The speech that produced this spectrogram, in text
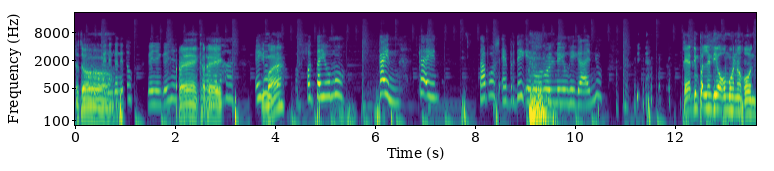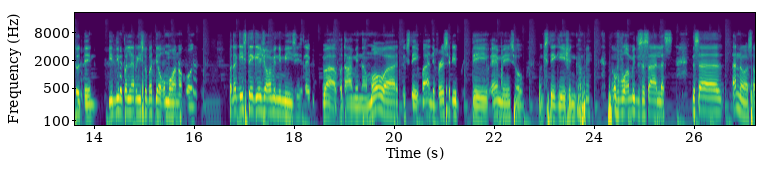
Totoo. Okay ng ganito. Ganyan, ganyan. Correct, correct. Eh, Diba? pagtayo mo, kain, kain. Tapos, everyday, i-roll nyo yung higaan nyo. Kaya din pala hindi ako kumuha ng condo din. Yun din pala reason ba't di ako kumuha ng condo. Pag nag-staycation kami ni Mrs. Like, di ba, punta kami ng MOA, nag-stay ba, anniversary, birthday, MA, so mag-staycation kami. Upo kami doon sa salas, doon sa, ano, sa,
